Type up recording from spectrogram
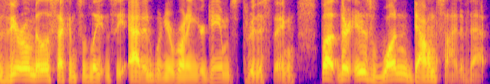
zero milliseconds of latency added when you're running your games through this thing. But there is one downside of that.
